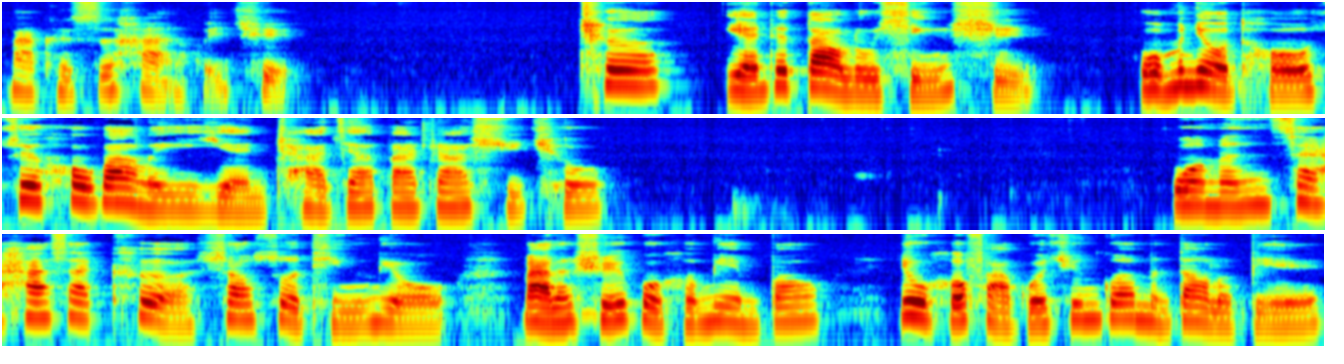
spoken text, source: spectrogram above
马克思喊回去。车沿着道路行驶，我们扭头，最后望了一眼查加巴扎须丘。我们在哈萨克稍作停留，买了水果和面包，又和法国军官们道了别。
